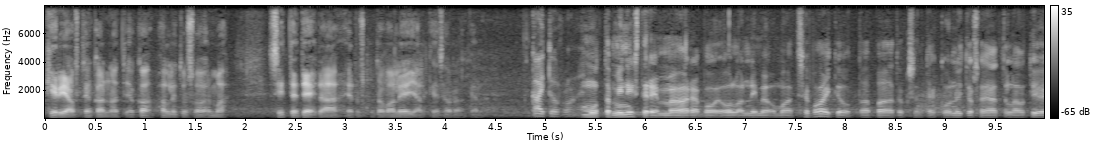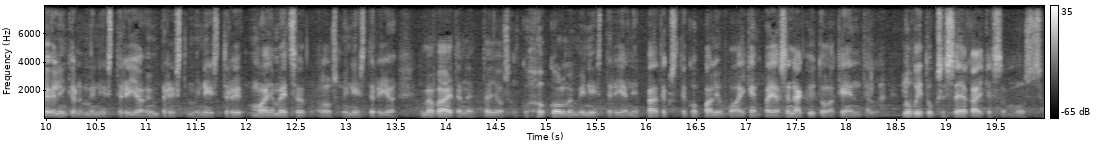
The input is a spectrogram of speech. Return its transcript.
kirjausten kannalta, joka hallitusohjelma sitten tehdään eduskuntavaalien jälkeen seuraavan kerran. Kai Turunen. Mutta ministerin määrä voi olla nimenomaan, että se vaikeuttaa päätöksentekoa. Nyt jos ajatellaan työ- ja elinkeinoministeriö, ympäristöministeriö, maa- ja metsätalousministeriö, niin mä väitän, että jos on kolme ministeriä, niin päätöksenteko on paljon vaikeampaa ja se näkyy tuolla kentällä, luvituksessa ja kaikessa muussa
